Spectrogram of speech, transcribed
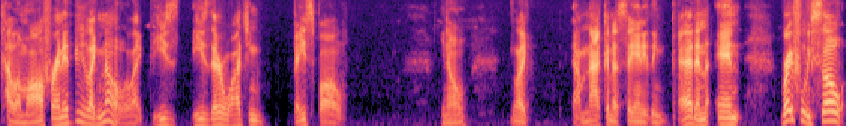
tell him off or anything?" Like, "No, like he's he's there watching baseball, you know, like I'm not gonna say anything bad, and and rightfully so.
